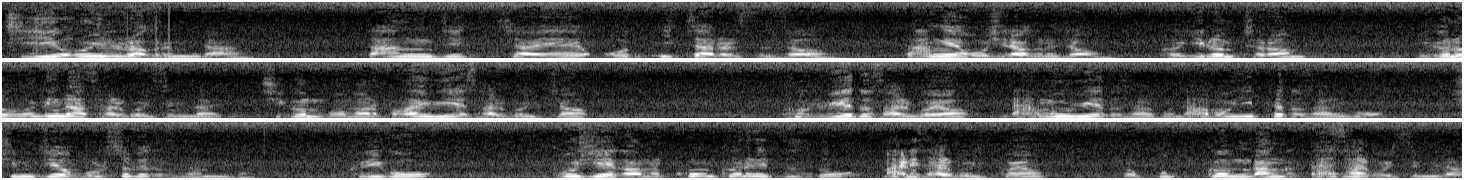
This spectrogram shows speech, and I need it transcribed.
지의류라 그럽니다. 땅지자에 옷 이자를 써서 땅의 옷이라 그러죠. 그 이름처럼 이거는 어디나 살고 있습니다. 지금 보면 바위 위에 살고 있죠 흙 위에도 살고요. 나무 위에도 살고, 나무 잎에도 살고, 심지어 물속에도 삽니다. 그리고 도시에 가면 콘크리트도 많이 살고 있고요. 또 북극, 남극 다 살고 있습니다.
